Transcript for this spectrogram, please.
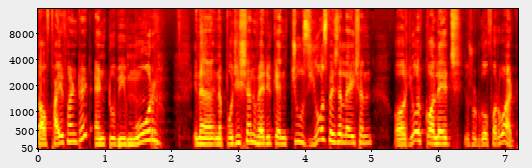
Top 500 and to be more in a, in a position where you can choose your specialization or your college you should go for what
